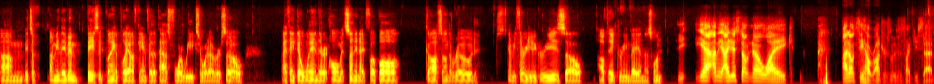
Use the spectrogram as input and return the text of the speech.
Um, it's a, I mean, they've been basically playing a playoff game for the past four weeks or whatever. So I think they'll win. They're at home at Sunday Night Football. Goff's on the road. It's going to be 30 degrees. So I'll take Green Bay in this one. Yeah. I mean, I just don't know. Like, I don't see how Rodgers loses, like you said.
